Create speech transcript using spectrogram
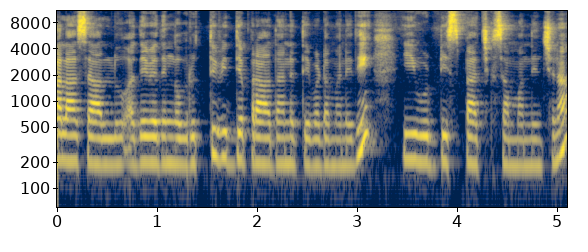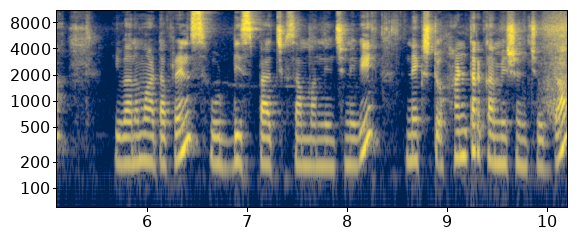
కళాశాలలు అదేవిధంగా వృత్తి విద్య ప్రాధాన్యత ఇవ్వడం అనేది ఈ వుడ్ డిస్పాచ్కి సంబంధించిన ఇవన్నమాట ఫ్రెండ్స్. వుడ్ డిస్పాచ్కి సంబంధించినవి. నెక్స్ట్ హంటర్ కమిషన్ చూద్దాం.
